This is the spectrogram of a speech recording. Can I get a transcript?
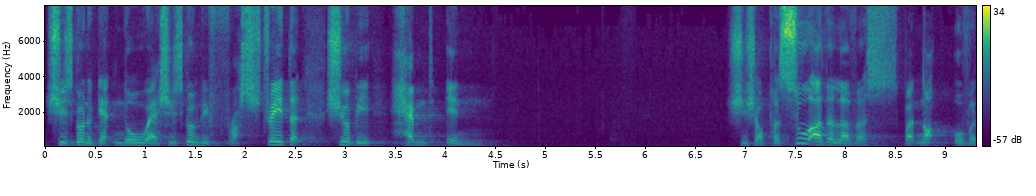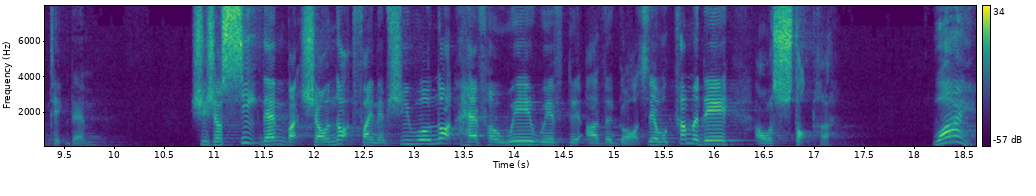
She's going to get nowhere. She's going to be frustrated. She'll be hemmed in. She shall pursue other lovers, but not overtake them. She shall seek them, but shall not find them. She will not have her way with the other gods. There will come a day I will stop her. Why?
